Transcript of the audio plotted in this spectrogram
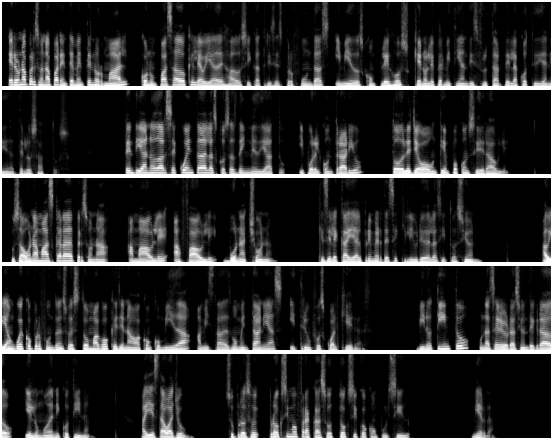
Era una persona aparentemente normal, con un pasado que le había dejado cicatrices profundas y miedos complejos que no le permitían disfrutar de la cotidianidad de los actos. Tendía a no darse cuenta de las cosas de inmediato y por el contrario, todo le llevaba un tiempo considerable. Usaba una máscara de persona amable, afable, bonachona, que se le caía al primer desequilibrio de la situación. Había un hueco profundo en su estómago que llenaba con comida, amistades momentáneas y triunfos cualquiera. Vino tinto, una celebración de grado y el humo de nicotina. Ahí estaba yo, su próximo fracaso tóxico compulsivo. Mierda.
